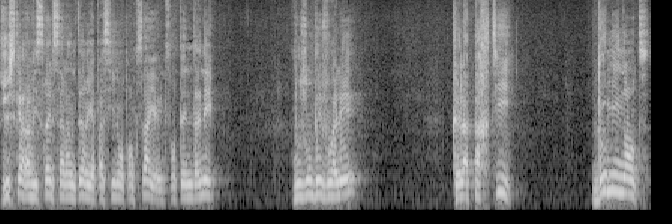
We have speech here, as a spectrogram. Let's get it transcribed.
jusqu'à Rav Israël Salanter, il n'y a pas si longtemps que ça, il y a une centaine d'années, nous ont dévoilé que la partie dominante,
